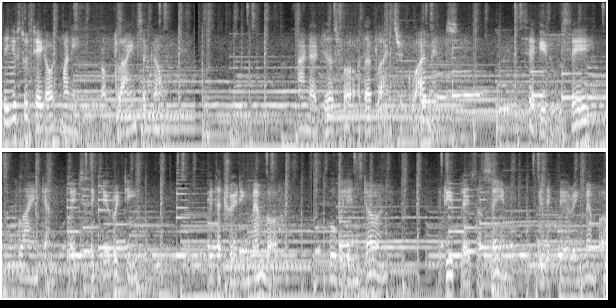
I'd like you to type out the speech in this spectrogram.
They used to take out money from clients' accounts and adjust for other clients' requirements. SEBI rules say client can pledge security with a trading member who will in turn replace the same with a clearing member.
